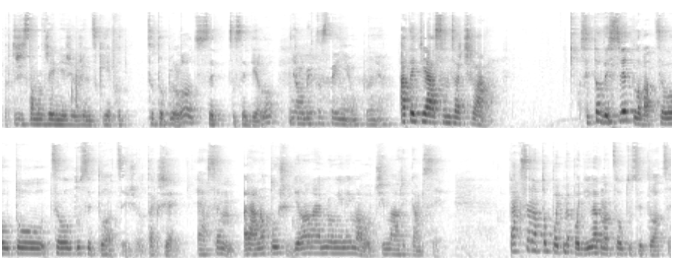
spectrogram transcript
Protože samozřejmě, že ženský, jako co to bylo, co se, co se dělo. Měla bych to stejně úplně. A teď já jsem začala si to vysvětlovat, celou tu, celou tu situaci. Že? Takže já jsem ráno to už udělala najednou jinýma očima a říkám si, tak se na to pojďme podívat na celou tu situaci.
